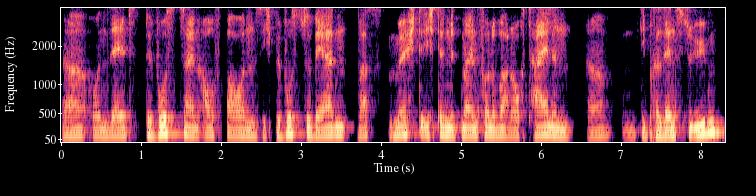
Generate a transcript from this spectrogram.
ja, und Selbstbewusstsein aufbauen, sich bewusst zu werden, was möchte ich denn mit meinen Followern auch teilen, die Präsenz zu üben.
